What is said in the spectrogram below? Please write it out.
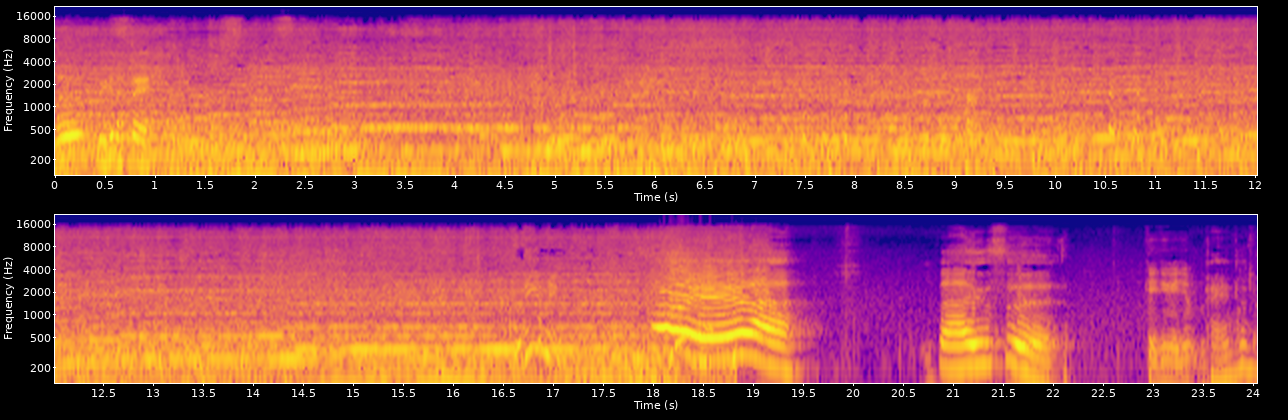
അത് തീരട്ടെ നൈസ് കഴിഞ്ഞു കഴിഞ്ഞു കഴിഞ്ഞു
